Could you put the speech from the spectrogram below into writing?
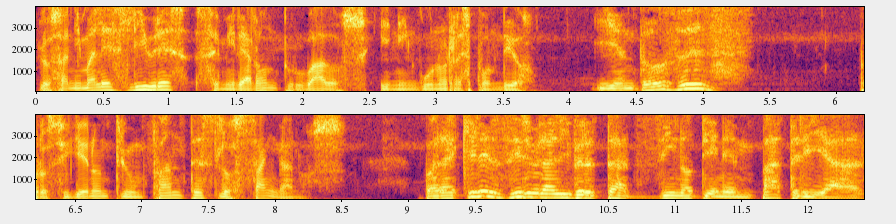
Los animales libres se miraron turbados y ninguno respondió. ¿Y entonces? Prosiguieron triunfantes los zánganos. ¿Para qué les sirve la libertad si no tienen patrias?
